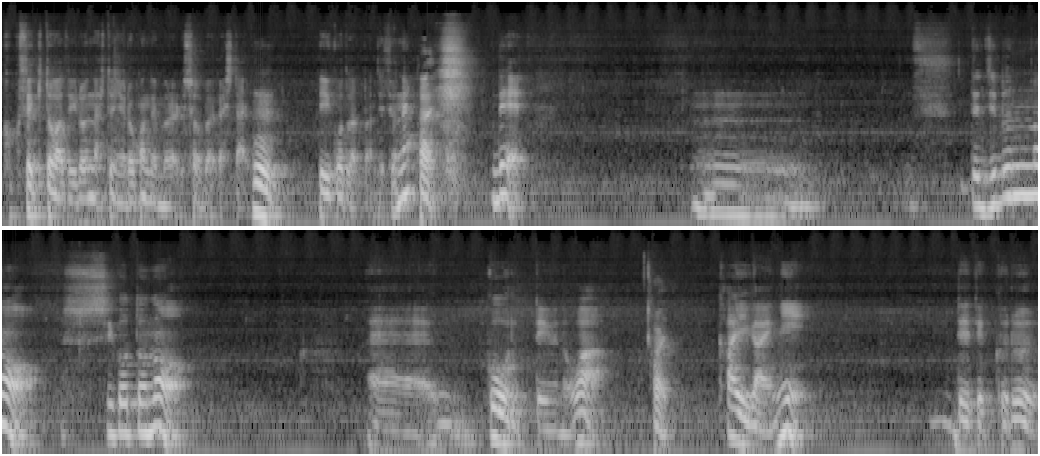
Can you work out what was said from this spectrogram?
国籍問わずいろんな人に喜んでもらえる商売がしたいっうん。ていうことだったんですよね。はい。でうーんで自分の仕事のえーゴールっていうのははい。海外に出てくる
